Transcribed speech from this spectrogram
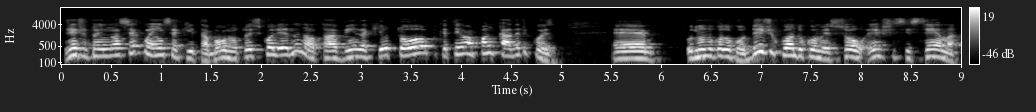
Gente, eu tô indo numa sequência aqui, tá bom? Não tô escolhendo, não. Tá vindo aqui, eu tô, porque tem uma pancada de coisa. É, o Nuno colocou: desde quando começou este sistema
